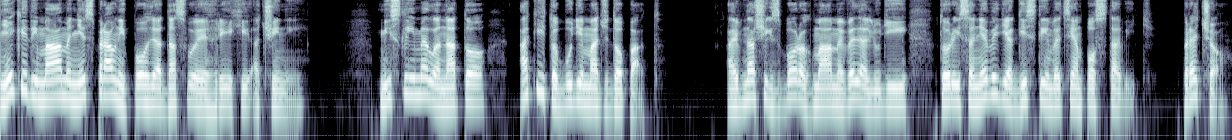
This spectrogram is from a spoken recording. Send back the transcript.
Niekedy máme nesprávny pohľad na svoje hriechy a činy. Myslíme len na to, aký to bude mať dopad. Aj v našich zboroch máme veľa ľudí, ktorí sa nevedia k istým veciam postaviť. Prečo?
